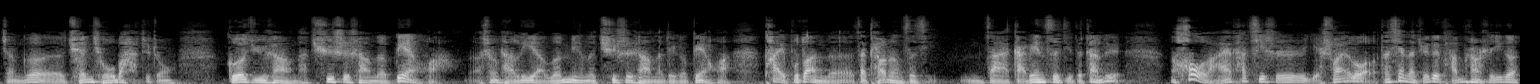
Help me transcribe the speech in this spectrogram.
整个全球吧这种格局上的趋势上的变化啊，生产力啊，文明的趋势上的这个变化，它也不断的在调整自己，嗯在改变自己的战略。后来它其实也衰落了，它现在绝对谈不上是一个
